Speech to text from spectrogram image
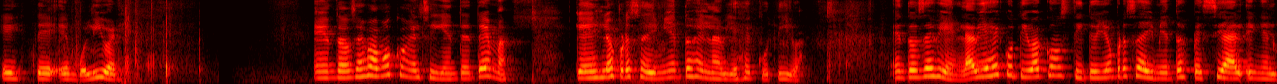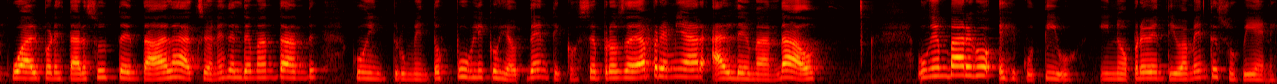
este, en bolívares. Entonces vamos con el siguiente tema, que es los procedimientos en la vía ejecutiva. Entonces, bien, la vía ejecutiva constituye un procedimiento especial en el cual, por estar sustentadas las acciones del demandante con instrumentos públicos y auténticos, se procede a premiar al demandado un embargo ejecutivo. y no preventivamente sus bienes,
